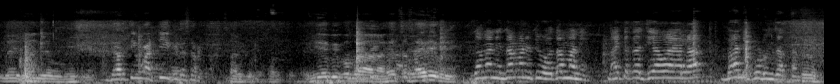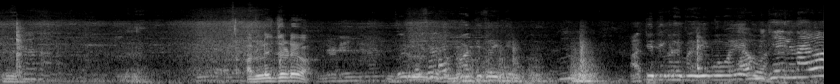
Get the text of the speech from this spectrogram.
लय जाणलं भेटले धरती वाटी इकडे सारखं सारखं सारखं. हे बी बाबा ह्याचं आहे रे म्हणे जमाने जमाने ठेव दमाने. माहिती का जेवायला भांडी फोडून जातात. जड आहे बा. जड म्हणजे माती जायची आती तिकडे पण ये मामा ये अहो, मी बाबा. गेली नाही वा.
